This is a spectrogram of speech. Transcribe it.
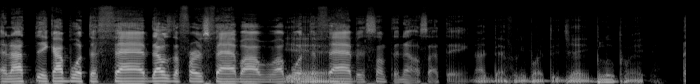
And I think I bought the Fab. That was the first Fab album. I bought the Fab and something else. I think. I definitely bought the J Blueprint.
